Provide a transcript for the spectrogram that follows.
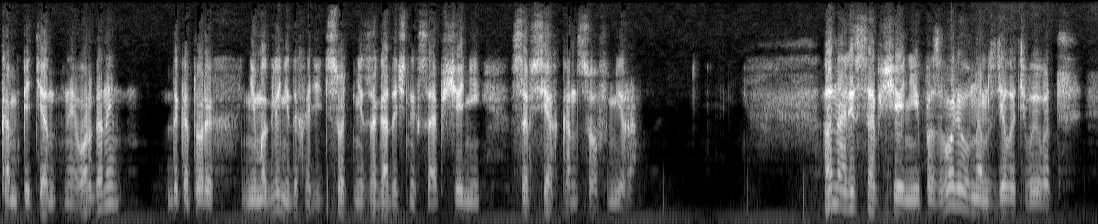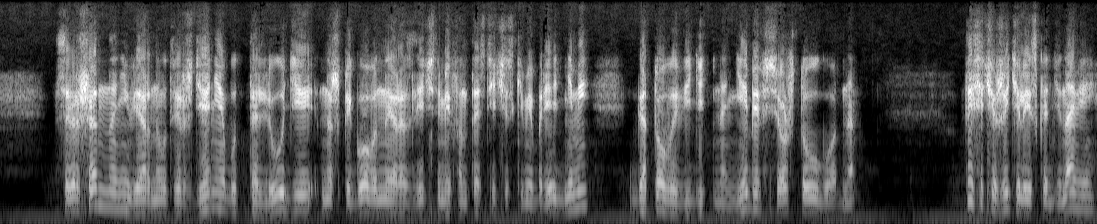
компетентные органы, до которых не могли не доходить сотни загадочных сообщений со всех концов мира. Анализ сообщений позволил нам сделать вывод. Совершенно неверно утверждение, будто люди, нашпигованные различными фантастическими бреднями, готовы видеть на небе все, что угодно. Тысячи жителей Скандинавии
